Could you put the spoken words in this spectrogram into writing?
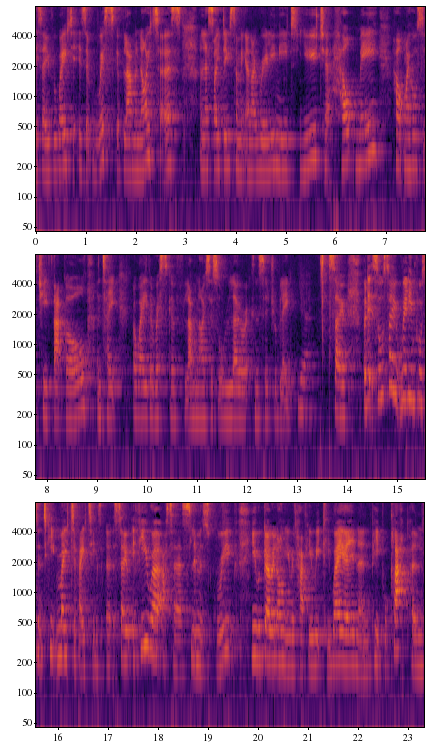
is overweight it is at risk of laminitis unless I do something and I really need you to help me help my horse achieve that goal and take away the risk of laminitis or lower it considerably Yeah. So, but it's also really important to keep motivating. Uh, So, if you were at a slimmers group, you would go along, you would have your weekly weigh in, and people clap, and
